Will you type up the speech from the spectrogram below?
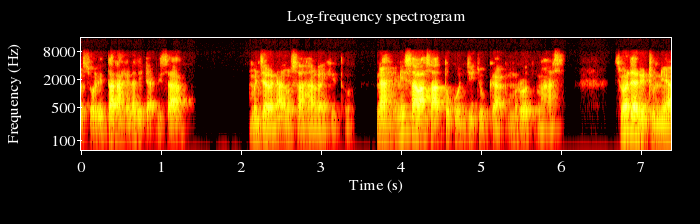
kesulitan akhirnya tidak bisa menjalankan usaha kayak gitu. Nah, ini salah satu kunci juga menurut Mas. Sebenarnya dari dunia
